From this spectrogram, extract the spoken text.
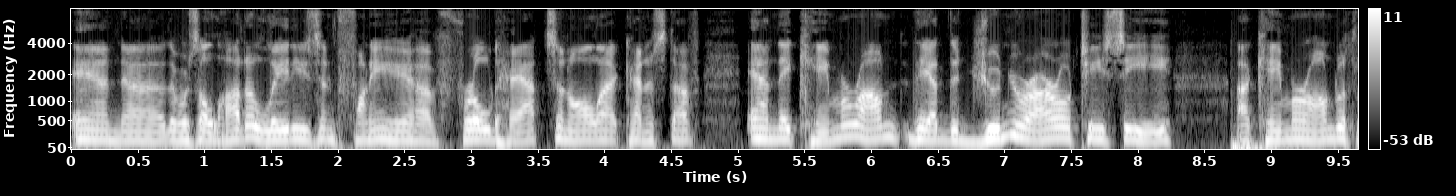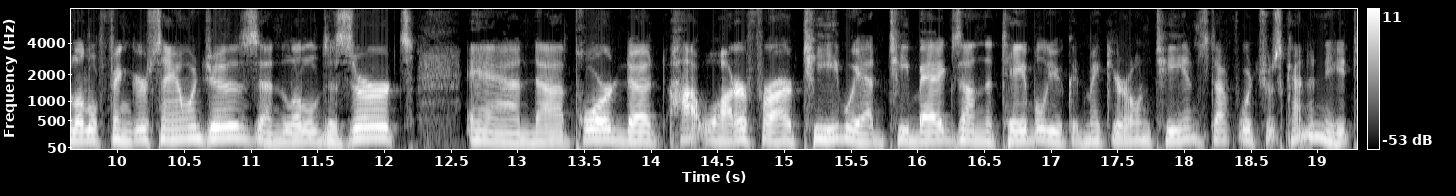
And uh, there was a lot of ladies in funny uh, frilled hats and all that kind of stuff. And they came around. They had the junior ROTC uh, came around with little finger sandwiches and little desserts and uh, poured uh, hot water for our tea. We had tea bags on the table. You could make your own tea and stuff, which was kind of neat.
